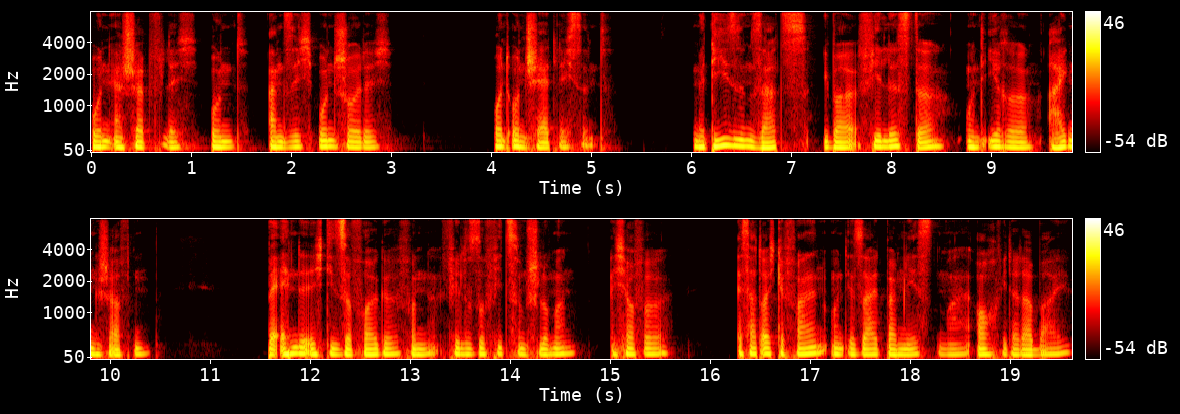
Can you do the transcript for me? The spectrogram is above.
unerschöpflich und an sich unschuldig und unschädlich sind. Mit diesem Satz über Philister und ihre Eigenschaften beende ich diese Folge von Philosophie zum Schlummern. Ich hoffe, es hat euch gefallen und ihr seid beim nächsten Mal auch wieder dabei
